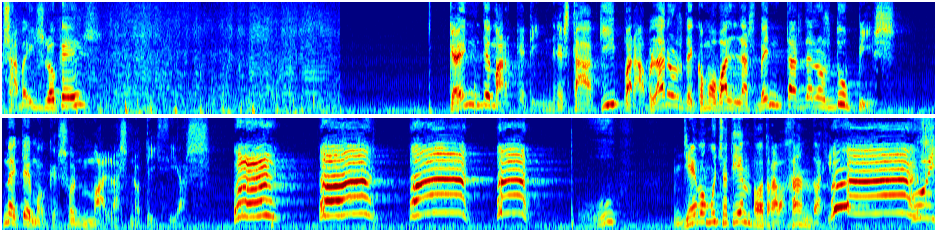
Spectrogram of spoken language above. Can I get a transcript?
¿Sabéis lo que es? Ken de Marketing está aquí para hablaros de cómo van las ventas de los dupis. Me temo que son malas noticias. Llevo mucho tiempo trabajando aquí. ¡Uy!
